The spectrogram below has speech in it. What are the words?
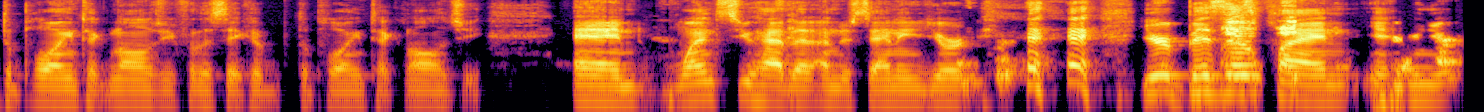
deploying technology for the sake of deploying technology. And once you have that understanding, your your business plan and your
